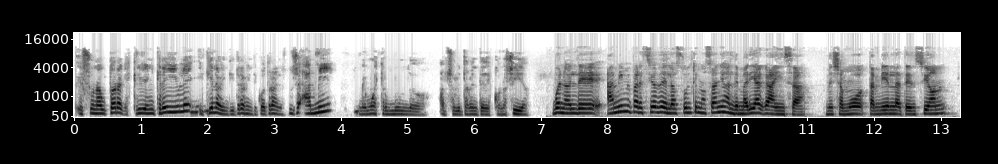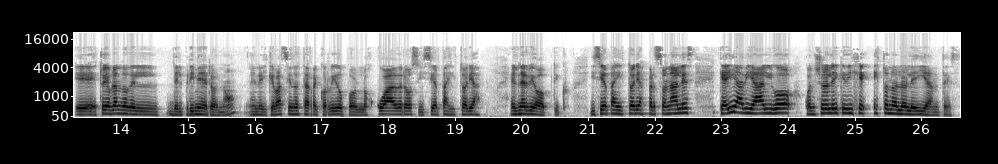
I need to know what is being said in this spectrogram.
es una autora que escribe increíble y tiene 23, 24 años. Entonces a mí me muestra un mundo absolutamente desconocido. Bueno, el de, a mí me pareció de los últimos años el de María Gainza. Me llamó también la atención. Eh, estoy hablando del, primero, ¿no? En el que va haciendo este recorrido por los cuadros y ciertas historias, el nervio óptico y ciertas historias personales, que ahí había algo, cuando yo lo leí que dije, esto no lo leí antes.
